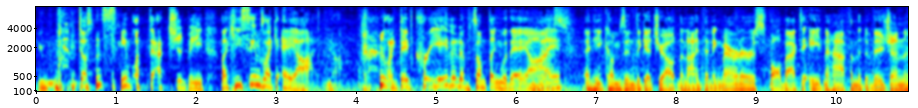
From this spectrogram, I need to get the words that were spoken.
You, it doesn't seem like that should be like he seems like AI. Yeah. like they've created something with AI, Yes. and he comes in to get you out in the ninth inning. Mariners fall back to eight and a half in the division uh,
